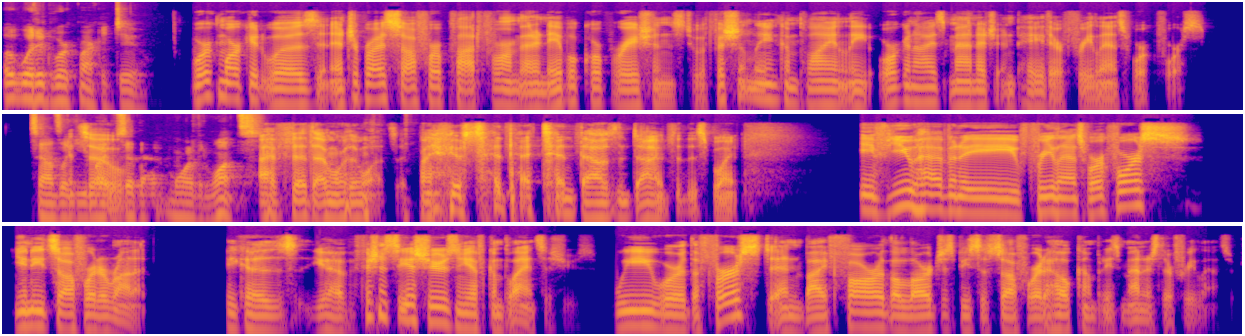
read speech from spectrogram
But what did Work Market do? WorkMarket was an enterprise software platform that enabled corporations to efficiently and compliantly organize, manage, and pay their freelance workforce. Sounds like And you might have said that more than once. I've said that more than once. I might have said that 10,000 times at this point. If you have a freelance workforce, you need software to run it because you have efficiency issues and you have compliance issues. We were the first and by far the largest piece of software to help companies manage their freelancers.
